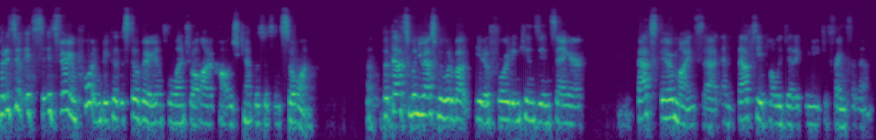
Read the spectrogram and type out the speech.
but it's, it's, it's very important because it's still very influential on our college campuses and so on but that's when you ask me, what about, you know, Freud and Kinsey and Sanger? That's their mindset. And that's the apologetic we need to frame for them.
